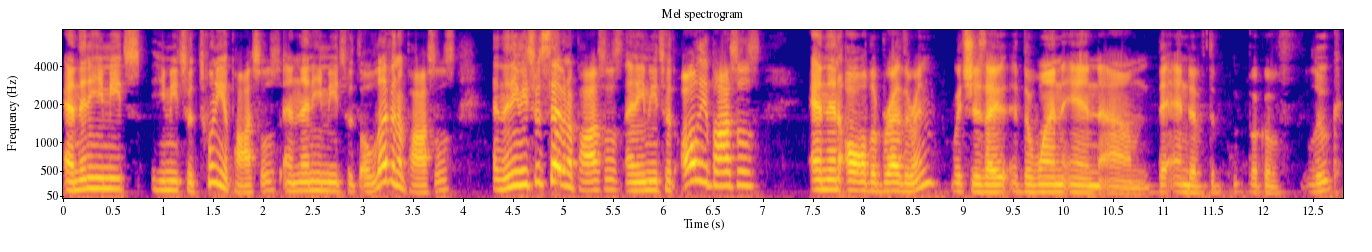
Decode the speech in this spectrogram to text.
And then he meets he meets with twenty apostles, and then he meets with eleven apostles, and then he meets with seven apostles, and he meets with all the apostles, and then all the brethren, which is uh, the one in um, the end of the book of Luke.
